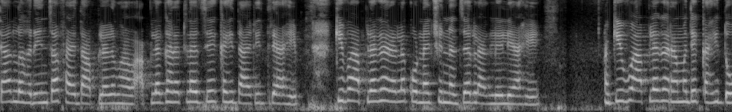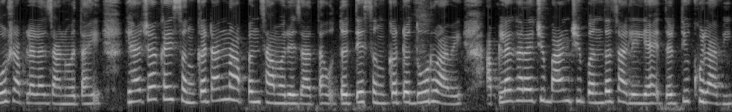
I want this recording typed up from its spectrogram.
त्या लहरींचा फायदा आपल्याला व्हावा. आपल्या घरातलं जे काही दारिद्र्य आहे किंवा आपल्या घराला कोणाची नजर लागलेली आहे किंवा आपल्या घरामध्ये काही दोष आपल्याला जाणवत आहे. ह्या ज्या काही संकटांना आपण सामोरे जात आहोत तर ते संकट दूर व्हावे. आपल्या घराची बाण जी बंद झालेली आहे तर ती खुलावी.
